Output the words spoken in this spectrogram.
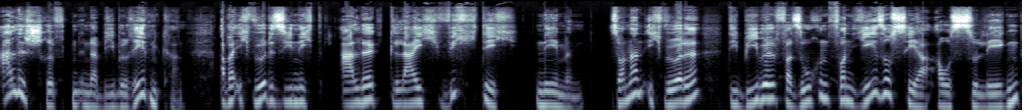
alle Schriften in der Bibel reden kann, aber ich würde sie nicht alle gleich wichtig nehmen sondern ich würde die Bibel versuchen von Jesus her auszulegen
